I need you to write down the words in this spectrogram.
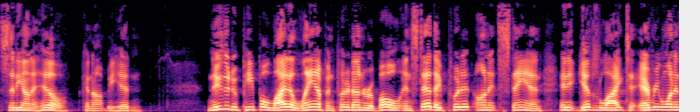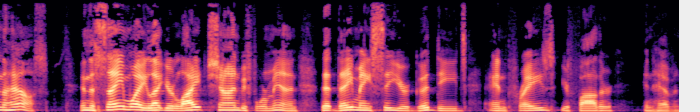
city on a hill cannot be hidden. Neither do people light a lamp and put it under a bowl. Instead, they put it on its stand, and it gives light to everyone in the house. In the same way, let your light shine before men, that they may see your good deeds and praise your Father in heaven.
